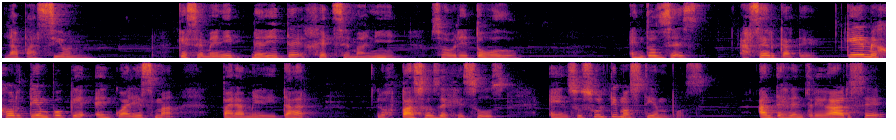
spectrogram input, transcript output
la pasión, que se medite Getsemaní sobre todo. Entonces, acércate. ¿Qué mejor tiempo que en Cuaresma para meditar los pasos de Jesús en sus últimos tiempos, antes de entregarse,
